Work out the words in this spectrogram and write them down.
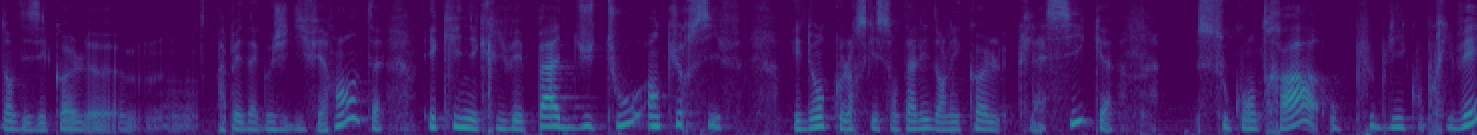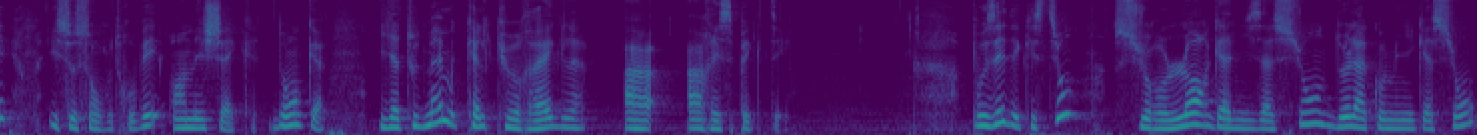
dans des écoles euh, à pédagogie différente et qui n'écrivaient pas du tout en cursif. Et donc, lorsqu'ils sont allés dans l'école classique, sous contrat, ou public ou privé, ils se sont retrouvés en échec. Donc, il y a tout de même quelques règles à, à respecter. Poser des questions sur l'organisation de la communication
